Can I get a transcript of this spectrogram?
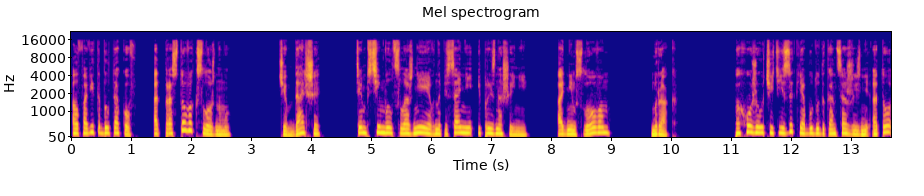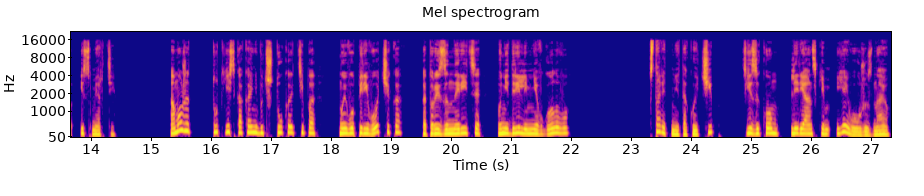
алфавита был таков, от простого к сложному. Чем дальше, тем символ сложнее в написании и произношении. Одним словом, мрак. Похоже, учить язык я буду до конца жизни, а то и смерти. А может, тут есть какая-нибудь штука типа моего переводчика, который заннерийцы внедрили мне в голову. Вставят мне такой чип с языком лирианским, и я его уже знаю.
